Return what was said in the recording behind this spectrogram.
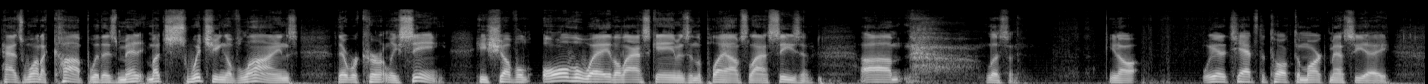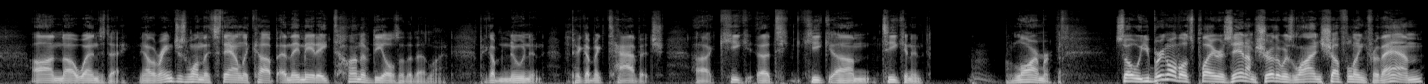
has won a cup with as many, much switching of lines that we're currently seeing. He shoveled all the way the last games in the playoffs last season. Um, listen, you know, we had a chance to talk to Mark Messier on uh, Wednesday. Now the Rangers won the Stanley Cup, and they made a ton of deals at the deadline. Pick up Noonan, pick up MacTavish, uh, Keek, uh, Keek, um, Tikkanen, Larmer. So you bring all those players in. I'm sure there was line shuffling for them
